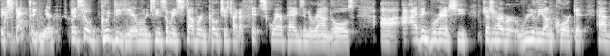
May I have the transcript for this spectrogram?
expect to hear, but it's still good to hear when we've seen so many stubborn coaches try to fit square pegs into round holes. Uh, I, I, think we're going to see Justin Herbert really uncork it, have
